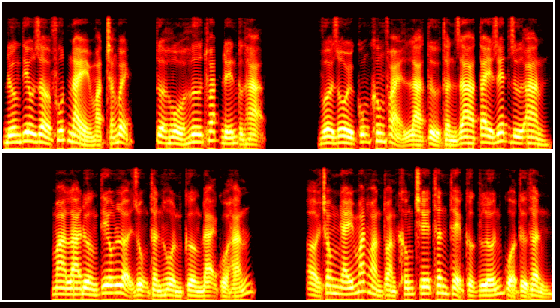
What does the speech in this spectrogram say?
Đường tiêu giờ phút này mặt trắng bệnh, tựa hồ hư thoát đến cực hạn. Vừa rồi cũng không phải là tử thần ra tay giết dư an, mà là đường tiêu lợi dụng thần hồn cường đại của hắn. Ở trong nháy mắt hoàn toàn không chế thân thể cực lớn của tử thần,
